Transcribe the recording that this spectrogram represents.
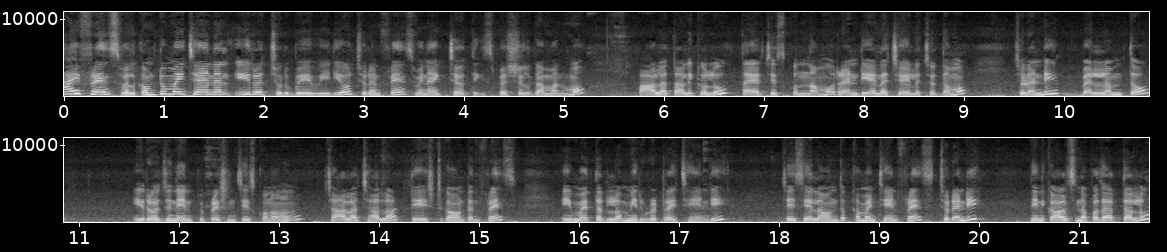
Hi friends welcome to my channel ఈరోజు చూడబోయే వీడియో చూడండి ఫ్రెండ్స్ వినాయక చవితికి స్పెషల్గా మనము పాల తాలికలు తయారు చేసుకుందాము. రండి ఎలా చేయాలో చూద్దాము. చూడండి బెల్లంతో ఈరోజు నేను ప్రిపరేషన్ చేసుకున్నాను. చాలా చాలా టేస్ట్గా ఉంటుంది ఫ్రెండ్స్ ఈ మెథడ్లో మీరు కూడా ట్రై చేయండి. చేసి ఎలా ఉందో కమెంట్ చేయండి ఫ్రెండ్స్ చూడండి దీనికి కావాల్సిన పదార్థాలు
